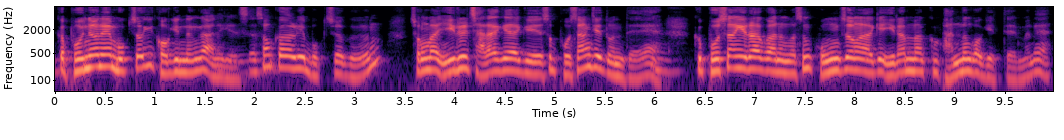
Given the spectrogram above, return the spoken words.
그러니까 본연의 목적이 거기 있는 거 아니겠어요? 성과 관리의 목적은 정말 일을 잘하게 하기 위해서 보상 제도인데 음. 그 보상이라고 하는 것은 공정하게 일한 만큼 받는 거기 때문에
